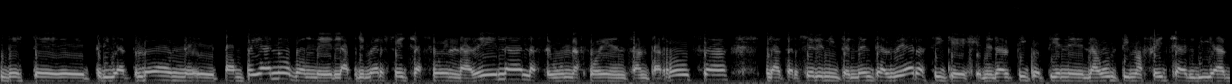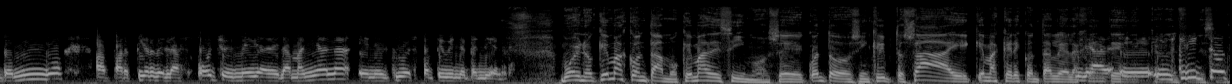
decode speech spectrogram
de este triatlón eh, pampeano, donde la primera fecha fue en La Adela, la segunda fue en Santa Rosa, la tercera en Intendente Alvear, así que General Pico tiene la última fecha el día domingo a partir de las ocho y media de la mañana en el Club Esportivo Independiente. Bueno, ¿qué más contamos? ¿Qué más decimos? Eh, ¿Cuántos inscriptos hay? ¿Qué más querés contarle a la gente? Eh, inscriptos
